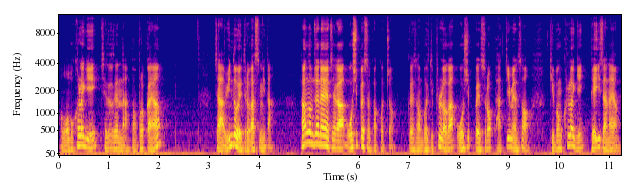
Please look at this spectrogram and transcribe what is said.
어, overclock이 제대로 됐나 한번 볼까요? 자 윈도우에 들어갔습니다. 방금 전에 제가 50배수를 바꿨죠 그래서 multiplier가 50배수로 바뀌면서 기본 clock이 100이잖아요.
